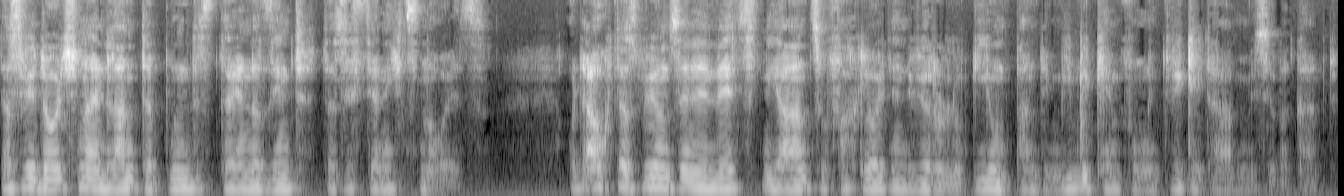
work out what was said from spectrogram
Dass wir Deutschen ein Land der Bundestrainer sind, das ist ja nichts Neues. Und auch, dass wir uns in den letzten Jahren zu Fachleuten in Virologie und Pandemiebekämpfung entwickelt haben, ist überkannt.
